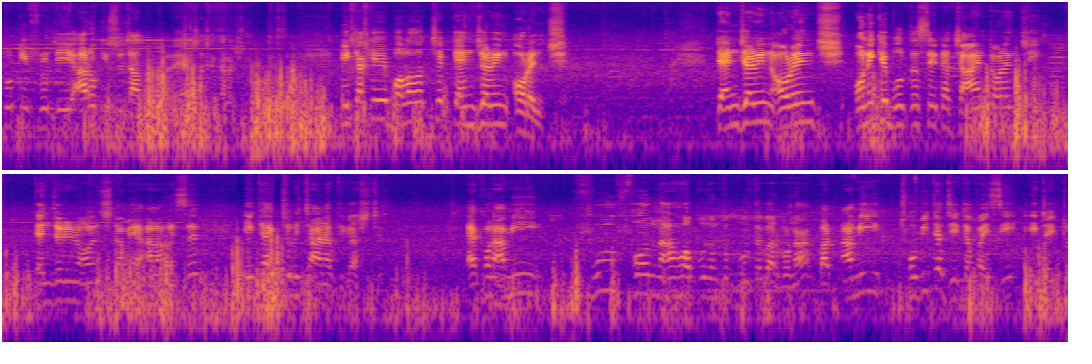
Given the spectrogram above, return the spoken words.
টুটি ফ্রুটি আরও কিছু জাত একসাথে কালেকশন করতেছি এটাকে বলা হচ্ছে ট্যাঞ্জারিন অরেঞ্জ ট্যাঞ্জারিন অরেঞ্জ অনেকে বলতেছে এটা জায়ান্ট অরেঞ্জই ট্যাঞ্জারিন অরেঞ্জ নামে আনা হয়েছে। এটা অ্যাকচুয়ালি চায়না থেকে আসছে। এখন আমি ফুল ফল না হওয়া পর্যন্ত বলতে পারব না বাট আমি ছবিটা যেটা পাইছি, এটা একটু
